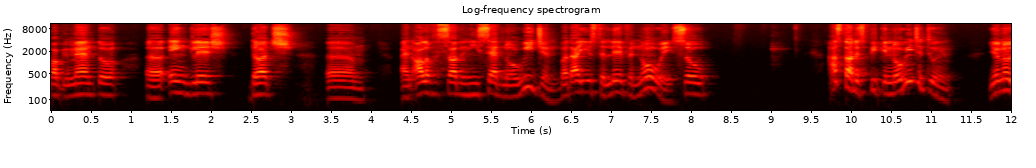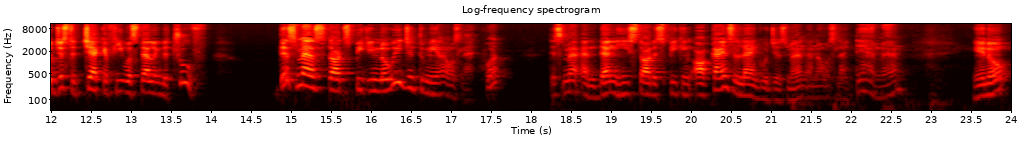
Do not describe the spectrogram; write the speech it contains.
Papiamento, uh, English, Dutch, um, and all of a sudden he said Norwegian, but I used to live in Norway. So I started speaking Norwegian to him, you know, just to check if he was telling the truth. This man started speaking Norwegian to me and I was like, what? This man, and then he started speaking all kinds of languages, man. And I was like, damn, man. You know,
